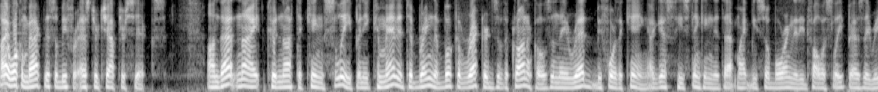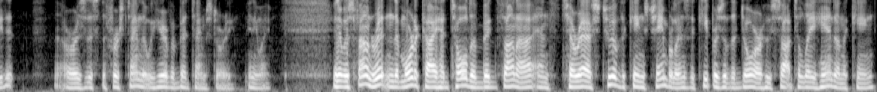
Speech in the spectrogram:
Hi, welcome back. This will be for Esther chapter 6. On that night could not the king sleep, and he commanded to bring the book of records of the Chronicles, and they read before the king. I guess he's thinking that that might be so boring that he'd fall asleep as they read it. Or is this the first time that we hear of a bedtime story? Anyway. And it was found written that Mordecai had told of Bigthana and Teresh, two of the king's chamberlains, the keepers of the door, who sought to lay hand on the king,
